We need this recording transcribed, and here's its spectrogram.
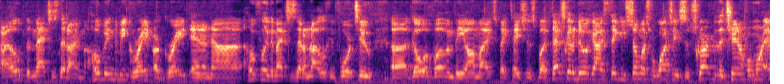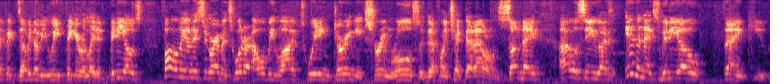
I hope the matches that I'm hoping to be great are great, and uh, hopefully the matches that I'm not looking forward to uh, go above and beyond my expectations. But that's going to do it, guys. Thank you so much for watching. Subscribe to the channel for more epic WWE figure-related videos. Follow me on Instagram and Twitter. I will be live tweeting during Extreme Rules, so definitely check that out on Sunday. I will see you guys in the next video. Thank you.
